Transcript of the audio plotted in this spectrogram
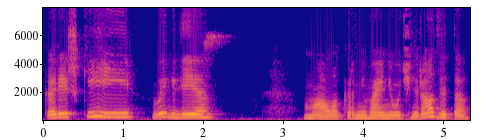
Корешки, вы где? Мало, корневая не очень развита.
